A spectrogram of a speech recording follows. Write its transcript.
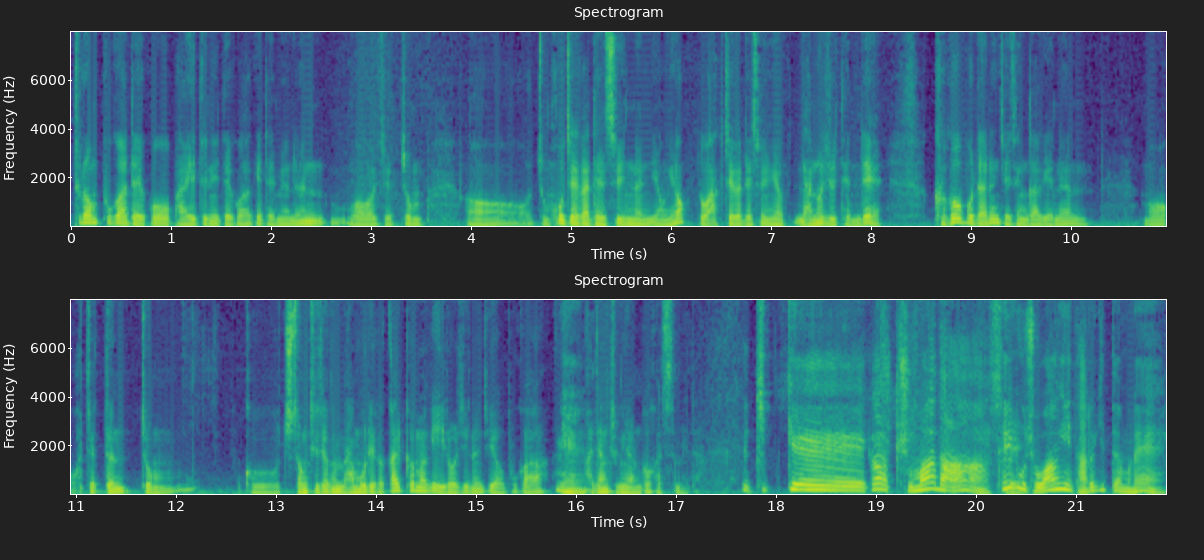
트럼프가 되고 바이든이 되고 하게 되면은 뭐 이제 좀, 어, 좀 호재가 될 수 있는 영역 또 악재가 될 수 있는 영역 나눠질 텐데 그거보다는 제 생각에는 뭐 어쨌든 좀 그 정치적인 마무리가 깔끔하게 이루어지는지 여부가 예. 가장 중요한 것 같습니다. 그 집계가 주마다 세부 네. 조항이 다르기 때문에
